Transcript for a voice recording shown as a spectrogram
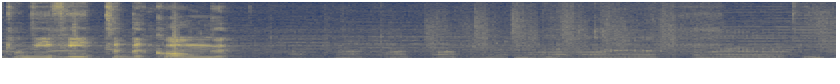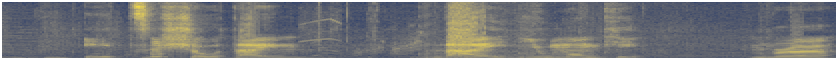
to defeat the Kong. It's showtime. Dai, you monkey. Bruh.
